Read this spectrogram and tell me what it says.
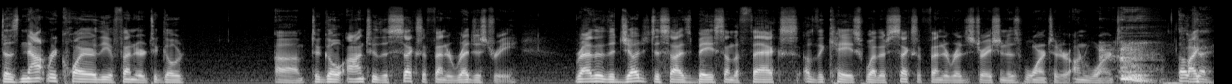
does not require the offender to go um, to go onto the sex offender registry. Rather, the judge decides based on the facts of the case whether sex offender registration is warranted or unwarranted. Okay.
